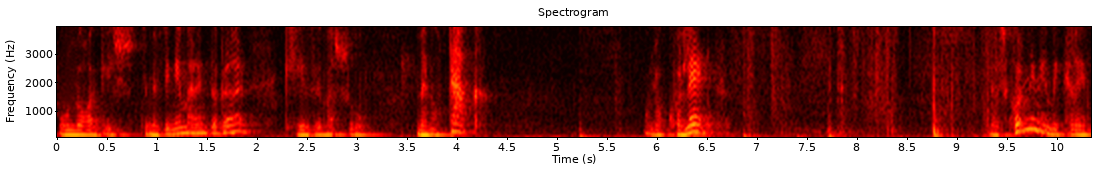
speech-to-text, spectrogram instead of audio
הוא לא רגיש. אתם מבינים מה אני מדברת? כי זה משהו מנותק. הוא לא קולט. יש כל מיני מקרים.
